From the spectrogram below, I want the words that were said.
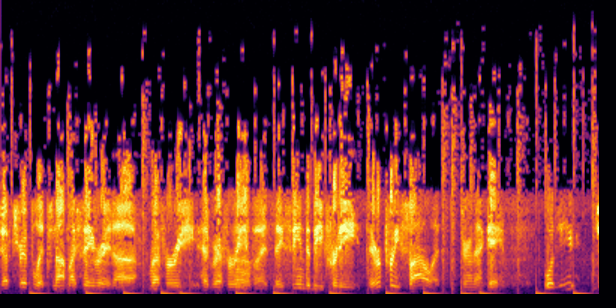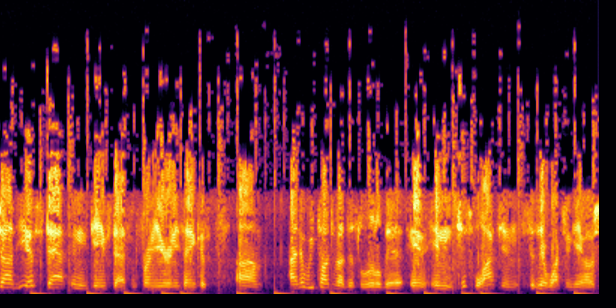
Jeff Triplett's not my favorite uh, referee, head referee, No. but they seemed to be pretty. They were pretty solid during that game. Well, do you, John? Do you have stats and game stats in front of you or anything? Because um, I know we talked about this a little bit, and, and just watching, sitting there watching the game, I was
